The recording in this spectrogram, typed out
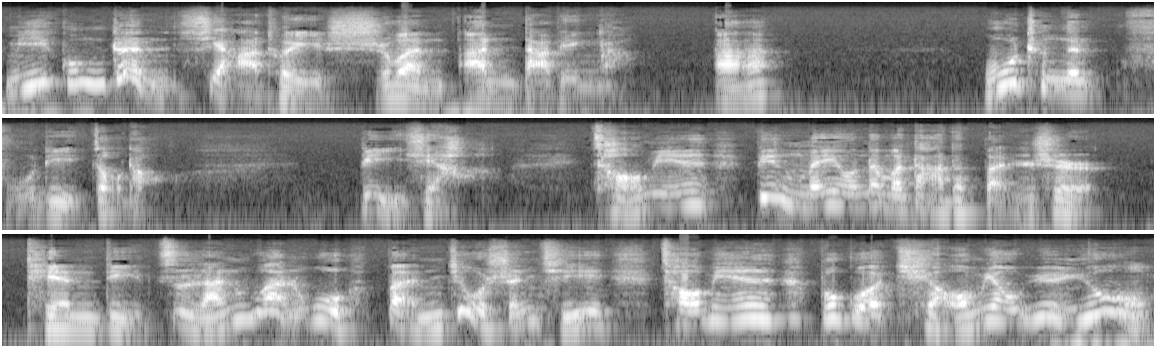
迷宫阵吓退十万安大兵啊！”啊！吴承恩伏地奏道：“陛下，草民并没有那么大的本事。天地自然万物本就神奇，草民不过巧妙运用。”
